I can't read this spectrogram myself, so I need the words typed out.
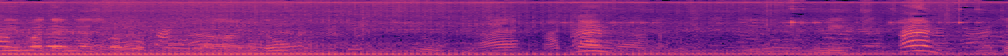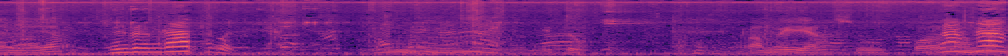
ini macannya sekarang. Itu macan ini macannya ya. Main bareng berapa bos main bareng anak itu. Rame ya super Nam, rame. nam.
